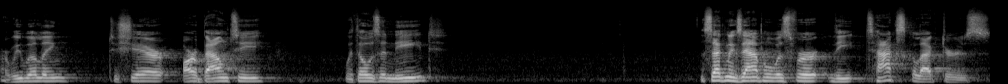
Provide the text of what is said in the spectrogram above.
Are we willing to share our bounty with those in need? The second example was for the tax collectors.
